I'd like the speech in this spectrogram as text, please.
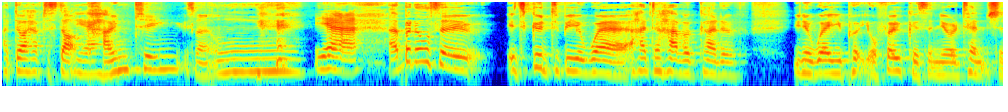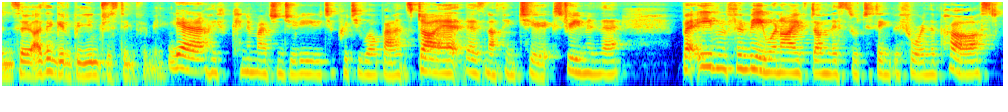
Uh, Do I have to start Yeah. counting? It's like oh. Yeah. Uh, but also it's good to be aware. I had to have a kind of you know where you put your focus and your attention. So I think it'll be interesting for me. Yeah. I can imagine, Julie, you eat a pretty well balanced diet. There's nothing too extreme in there. But even for me, when I've done this sort of thing before in the past,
